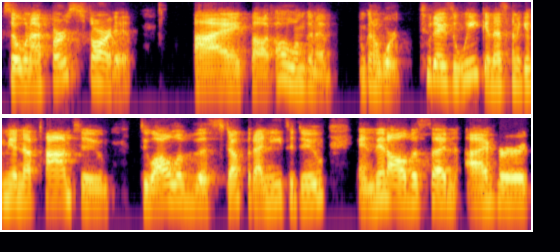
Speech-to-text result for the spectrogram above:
So when I first started, I thought, oh, I'm going to I'm going to work 2 days a week and that's going to give me enough time to do all of the stuff that I need to do. And then all of a sudden I heard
